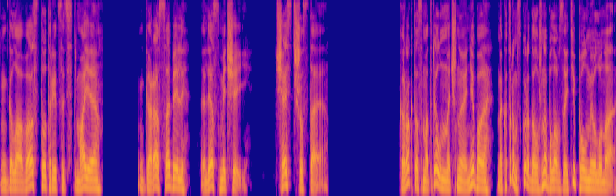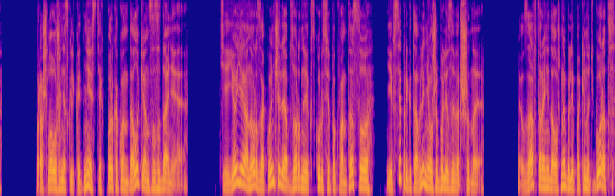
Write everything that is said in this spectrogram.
Глава 137. Гора Сабель. Лес мечей. Часть 6. Корокто смотрел на ночное небо, на котором скоро должна была взойти полная луна. Прошло уже несколько дней с тех пор, как он дал Кен за задание. Тиё и Анор закончили обзорную экскурсию по Квантесу, и все приготовления уже были завершены. Завтра они должны были покинуть город.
